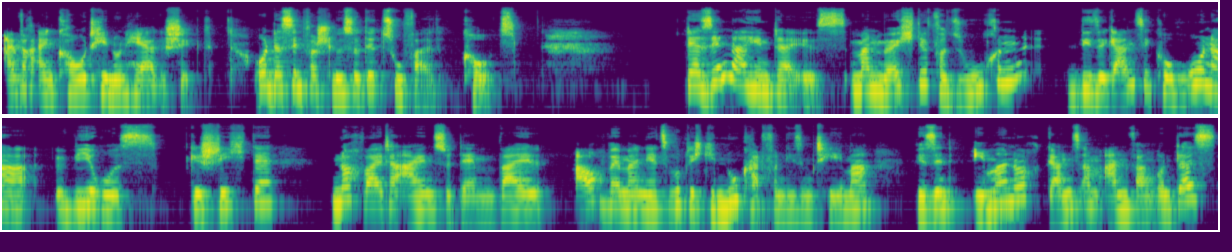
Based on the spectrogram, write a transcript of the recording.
einfach ein Code hin und her geschickt. Und das sind verschlüsselte Zufallcodes. Der Sinn dahinter ist, man möchte versuchen, diese ganze Coronavirus-Geschichte noch weiter einzudämmen, weil auch wenn man jetzt wirklich genug hat von diesem Thema, wir sind immer noch ganz am Anfang. Und das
